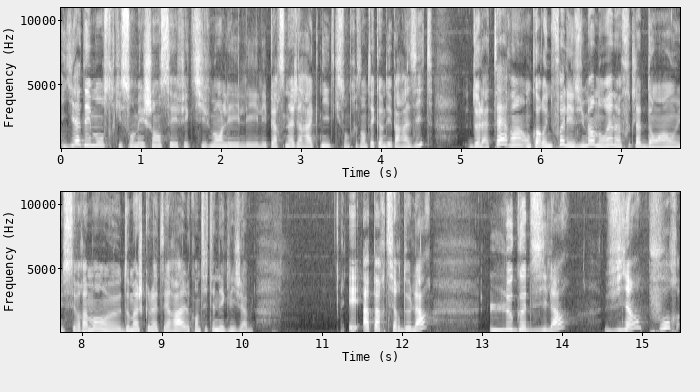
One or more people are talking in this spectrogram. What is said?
il y a des monstres qui sont méchants, c'est effectivement les, personnages arachnides qui sont présentés comme des parasites de la Terre. Hein. Encore une fois, les humains n'ont rien à foutre là-dedans. Hein. C'est vraiment euh, dommage collatéral, quantité négligeable. Et à partir de là, le Godzilla vient pour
